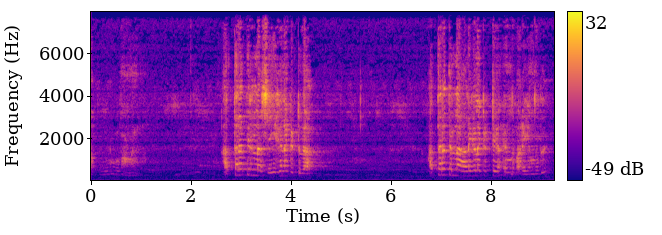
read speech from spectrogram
അപൂർവമാണ്. അത്തരത്തിലുള്ള ശേഖന കിട്ടുക അത്തരത്തിലുള്ള ആളുകളെ കിട്ടുക എന്ന് പറയുന്നത്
